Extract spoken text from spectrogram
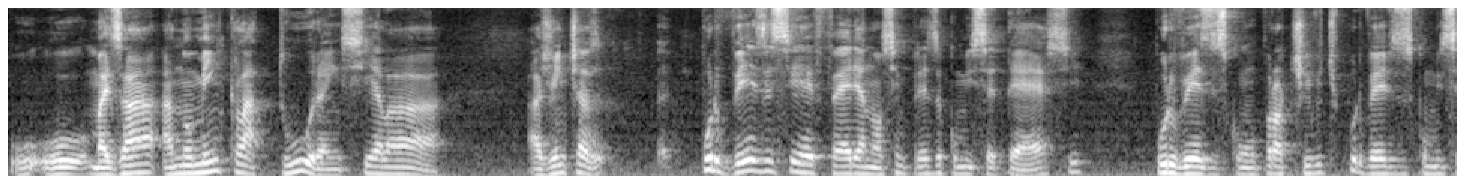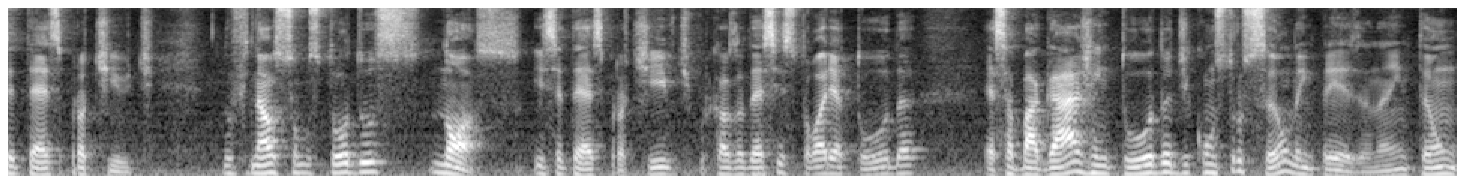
O, o, mas a, a, nomenclatura em si, ela. A gente, por vezes, se refere à nossa empresa como ICTS, por vezes como Protivity, por vezes como ICTS Protivity. No final somos todos nós, ICTS Protivity, por causa dessa história toda, essa bagagem toda de construção da empresa. Né? Então,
